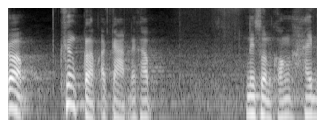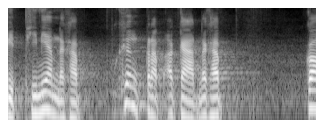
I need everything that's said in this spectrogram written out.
ก็เครื่องปรับอากาศนะครับ ในส่วนของ Hybrid Premium นะครับ เครื่องปรับอากาศนะครับ ก็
